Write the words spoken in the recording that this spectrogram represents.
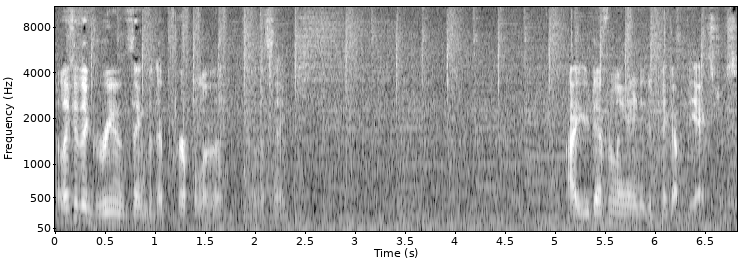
I like they're green the thing, but they're purple in the, the thing. Alright, you're definitely going to need to pick up the extras.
